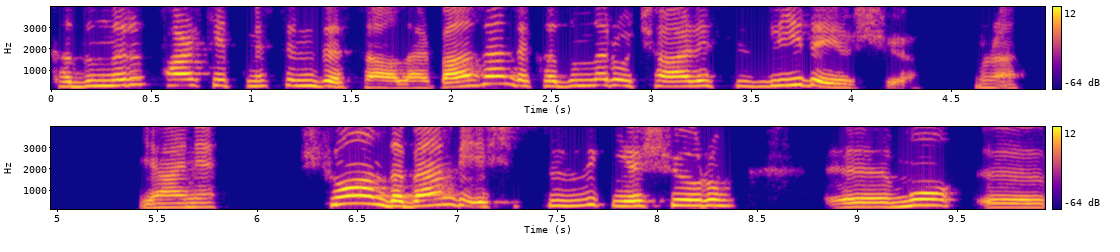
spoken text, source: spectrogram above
kadınların fark etmesini de sağlar. Bazen de kadınlar o çaresizliği de yaşıyor Murat. Yani şu anda ben bir eşitsizlik yaşıyorum e, mu e,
